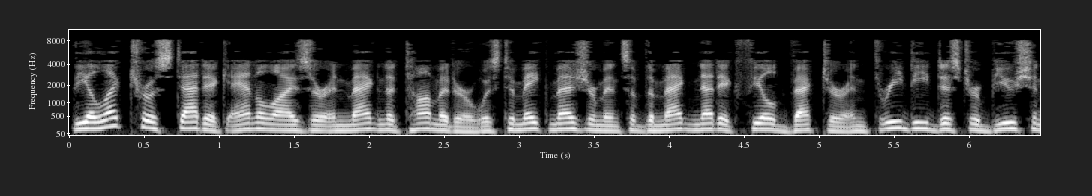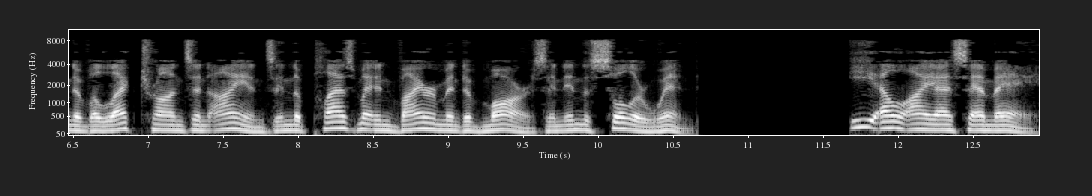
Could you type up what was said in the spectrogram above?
The electrostatic analyzer and magnetometer was to make measurements of the magnetic field vector and 3D distribution of electrons and ions in the plasma environment of Mars and in the solar wind. ELISMA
